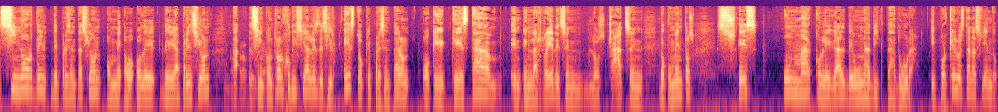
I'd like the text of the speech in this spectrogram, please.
sin orden de presentación o, me- o- o de, de aprehensión a- sin control judicial. Es decir, esto que presentaron o que, que está en, en las redes, en los chats, en documentos, es un marco legal de una dictadura. ¿Y por qué lo están haciendo?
